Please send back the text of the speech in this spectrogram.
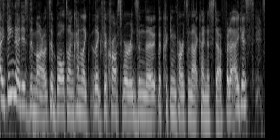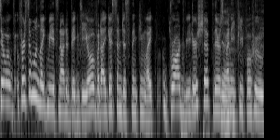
I think that is the model. It's a bolt on kind of like like the crosswords and the the cooking parts and that kind of stuff. But I guess so for someone like me, it's not a big deal. But I guess I'm just thinking like broad readership. There's yeah. many people who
